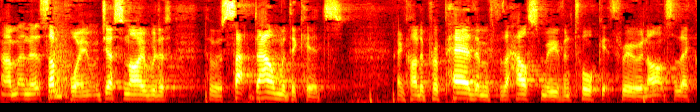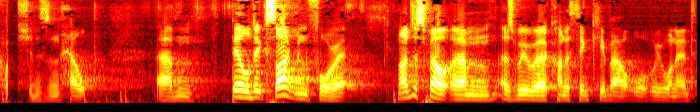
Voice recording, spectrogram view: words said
Um, and at some point, Jess and I would have, would have sat down with the kids and kind of prepare them for the house move and talk it through and answer their questions and help um, build excitement for it. And I just felt, um, as we were kind of thinking about what we wanted to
